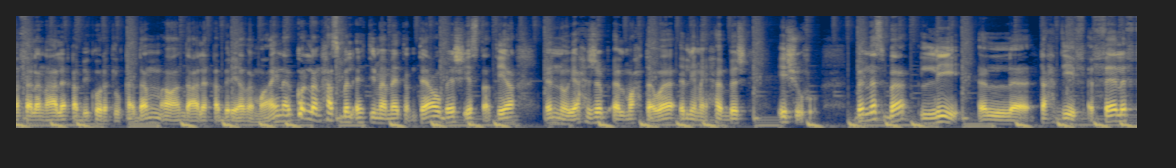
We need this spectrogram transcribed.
مثلا علاقة بكرة القدم أو عندها علاقة برياضة معينة كلا حسب الاهتمامات متاعه باش يستطيع أنه يحجب المحتوى اللي ما يحبش يشوفه. بالنسبة للتحديث الثالث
